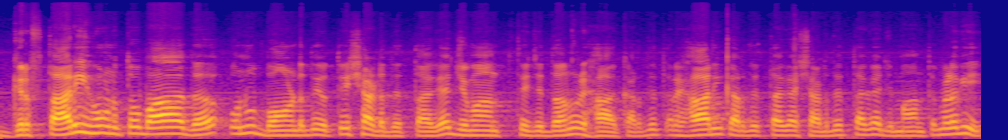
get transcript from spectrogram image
ਗ੍ਰਿਫਤਾਰੀ ਹੋਣ ਤੋਂ ਬਾਅਦ ਉਹਨੂੰ ਬੌਂਡ ਦੇ ਉੱਤੇ ਛੱਡ ਦਿੱਤਾ ਗਿਆ। ਜ਼ਮਾਨਤ ਤੇ ਜਿੱਦਾਂ ਉਹਨੂੰ ਰਿਹਾ ਕਰ ਦਿੱਤਾ, ਰਿਹਾ ਨਹੀਂ ਕਰ ਦਿੱਤਾ ਗਿਆ, ਛੱਡ ਦਿੱਤਾ ਗਿਆ, ਜ਼ਮਾਨਤ ਮਿਲ ਗਈ।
